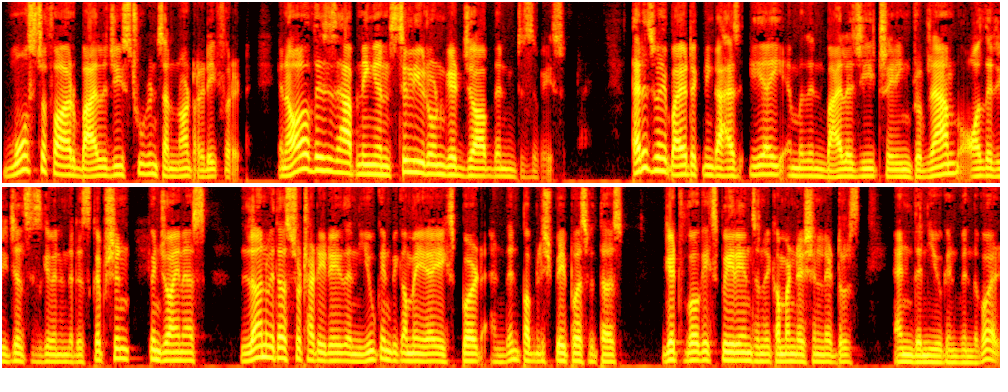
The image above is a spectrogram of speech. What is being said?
most of our biology students are not ready for it. And all of this is happening, and still you don't get job, then it is a waste. That is why Biotecnika has AI ML in biology training program. All the details is given in the description. You can join us, learn with us for 30 days, and you can become AI expert and then publish papers with us, get work experience and recommendation letters, and then you can win the world.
